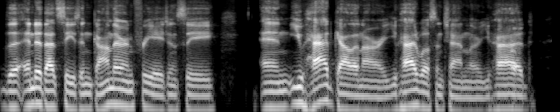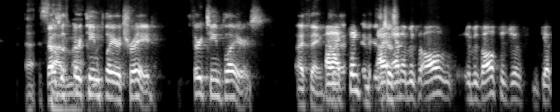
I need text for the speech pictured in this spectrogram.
the end of that season, gone there in free agency, and you had Gallinari, you had Wilson Chandler, you had. Uh, that was a 13 player trade. 13 players, I think. And I think, and, just... and it was all it was all to just get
